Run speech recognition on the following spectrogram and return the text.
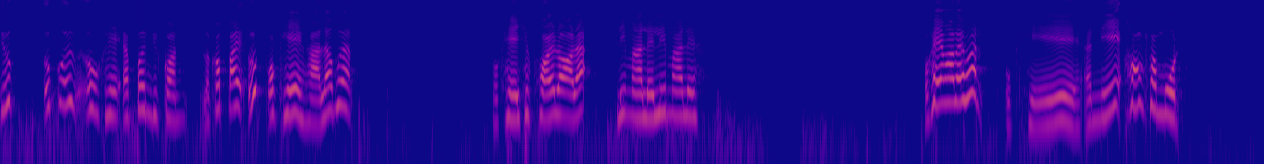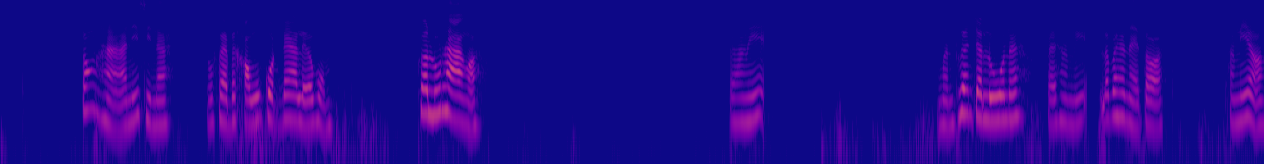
จุ๊บอึ๊บอึ๊บโอเค แอปเปิลหยุดก่อน แล้วก็ไป อึ๊บ โอเค ผ่านแล้วเพื่อน โอเค เช็คพอยต์รอแล้ว รีบมาเลย รีบมาเลย โอเค มาเลยเพื่อน อเค อันนี้ห้องสมุด ต้องหาอันนี้สินะ สงสัยเป็นเขาวงกดแน่เลยครับผม เพื่อนรู้ทางเหรอ ไปทางนี้ เหมือนเพื่อนจะรู้นะ ไปทางนี้ แล้วไปทางไหนต่อ ทางนี้เหรอ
